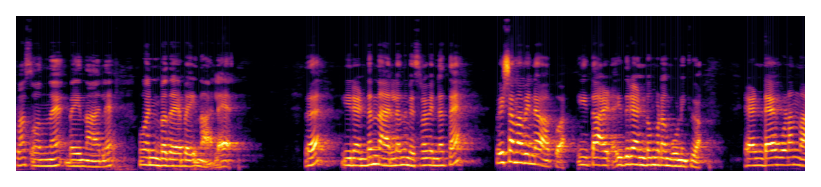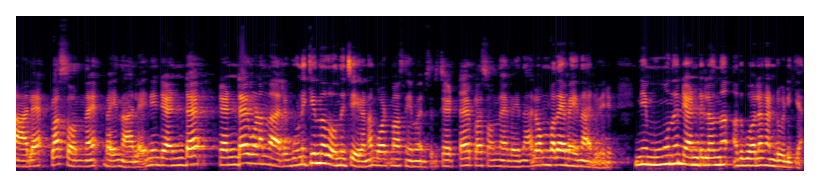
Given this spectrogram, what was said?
പ്ലസ് ഒന്ന് ബൈ നാല്. ഒൻപത് ബൈ നാല്. ഈ രണ്ടും നാലിലൊന്ന് മിശ്ര ഭിന്നത്തെ വിഷമ ഭിന്നമാക്കുക ഈ താഴെ ഇത് രണ്ടും കൂടെ ഗുണിക്കുക. രണ്ട് ഗുണം നാല് പ്ലസ് ഒന്ന് ബൈ നാല്. ഇനി രണ്ട് രണ്ട് ഗുണം നാല് ഗുണിക്കുന്നത് ഒന്ന് ചെയ്യണം. ബോട്ട് മാസ് നിയമം അനുസരിച്ച് എട്ട് പ്ലസ് ഒന്ന് ബൈ നാല് ഒമ്പത് ബൈ നാല് വരും. ഇനി മൂന്നും രണ്ടിലൊന്ന് അതുപോലെ കണ്ടുപിടിക്കാം.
